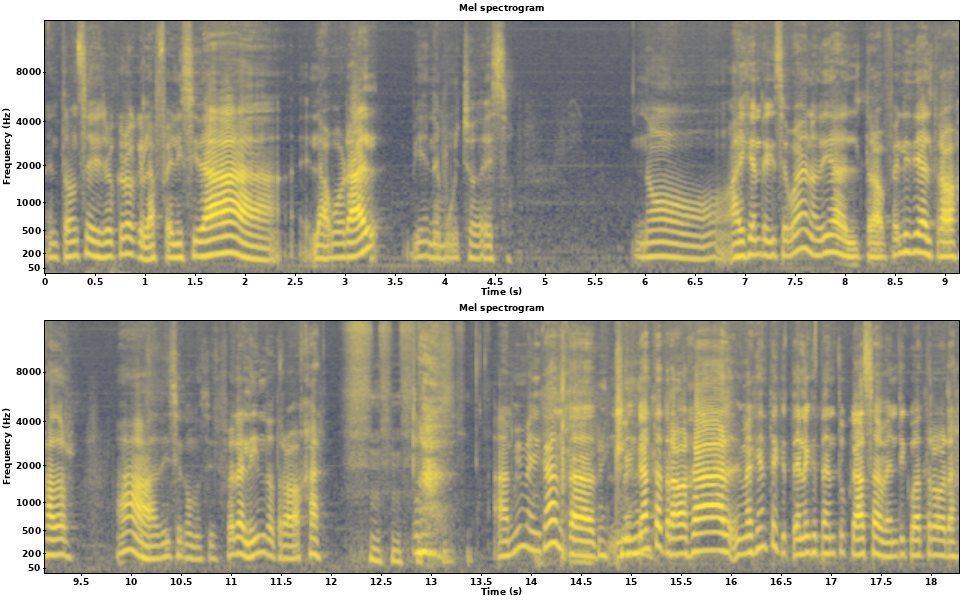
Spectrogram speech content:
Entonces yo creo que la felicidad laboral viene mucho de eso. No, hay gente que dice, bueno, día del feliz día del trabajador. Ah, dice como si fuera lindo trabajar. A mí me encanta, me encanta trabajar. Imagínate que tenés que estar en tu casa 24 horas.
